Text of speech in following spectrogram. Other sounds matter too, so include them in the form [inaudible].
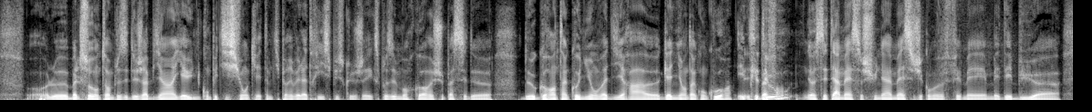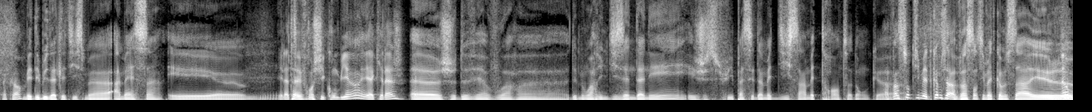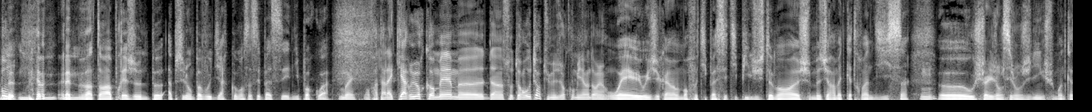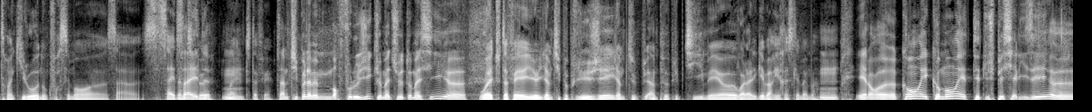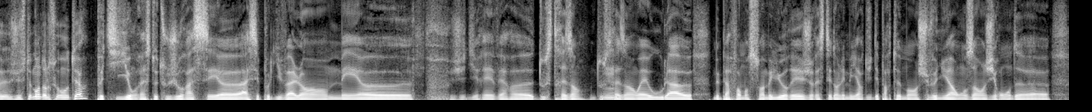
le, bah, le saut en me plaisait déjà bien, il y a eu une compétition qui a été un petit peu révélatrice puisque j'ai explosé mon record et je suis passé de, de grand inconnu on va dire à euh, gagnant d'un concours. Et, c'était bah, où euh, C'était à Metz, je suis né à Metz, j'ai fait mes, mes débuts, euh, mes débuts d'athlétisme à Metz, et... et là t'avais franchi combien et à quel âge? Je devais avoir de mémoire d'une dizaine d'années et je suis passé d'un mètre 10 à un mètre 30 donc à 20 cm comme ça. 20 cm comme ça et euh, [laughs] même, 20 ans après je ne peux absolument pas vous dire comment ça s'est passé ni pourquoi. Ouais. Enfin t'as la carrure quand même euh, d'un sauteur en hauteur. Tu mesures combien Dorian? Ouais oui j'ai quand même un morphotype assez typique justement. Euh, je mesure 1m90 mmh. où je suis allé lancer longiligne je suis moins de 80 kg donc forcément ça, ça aide un petit peu. Ouais mmh. tout à fait. C'est un petit peu la même morphologie que Mathieu Thomasy ouais tout à fait il est un petit peu plus léger il est un petit un peu plus petit, mais euh, voilà, les gabarits restent les mêmes. Mhm. Et alors, euh, quand et comment étais-tu spécialisé euh, justement dans le saut en hauteur Petit, on reste toujours assez, assez polyvalent, mais je dirais vers 12-13 ans. 12-13 mhm. ans, ouais, où là, mes performances sont améliorées. Je restais dans les meilleurs du département. Je suis venu à 11 ans en Gironde,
